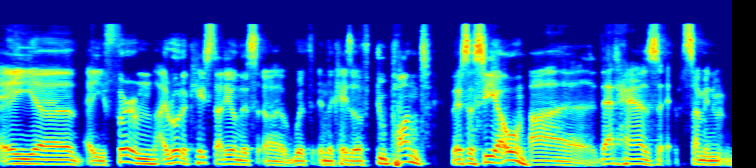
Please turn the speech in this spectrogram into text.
a uh, a firm. I wrote a case study on this uh, with in the case of DuPont. There's a CEO uh, that has some in,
